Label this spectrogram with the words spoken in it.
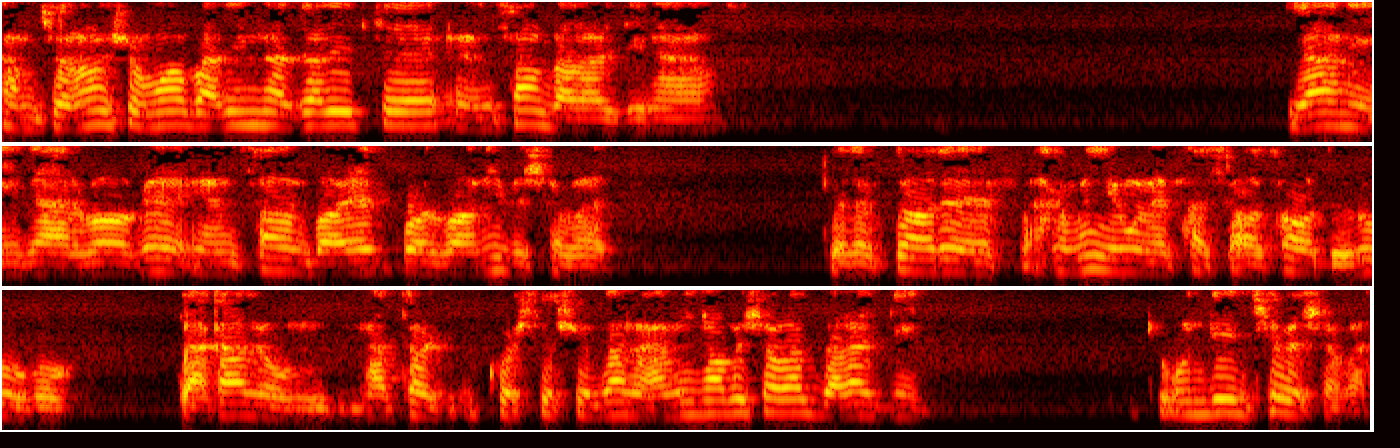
همچنان شما بر این نظرید که انسان برای دین است. یعنی در واقع انسان باید قربانی بشود. گرفتار همه اون فسادها دروغ و دقل و حتی کشته شدن و همینا بشود برای دین. که اون دین چه بشود؟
